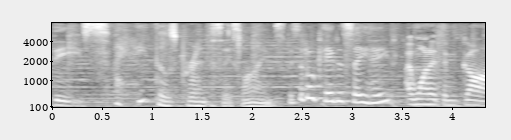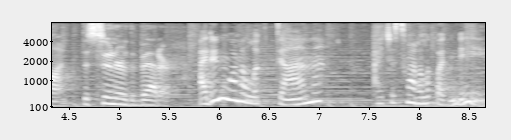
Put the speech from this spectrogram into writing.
these. I hate those parentheses lines. Is it okay to say hate? I wanted them gone. The sooner the better. I didn't want to look done. I just want to look like me.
